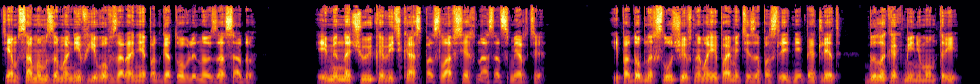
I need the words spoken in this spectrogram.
тем самым заманив его в заранее подготовленную засаду. Именно чуйка Витька спасла всех нас от смерти. И подобных случаев на моей памяти за последние пять лет было как минимум три.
